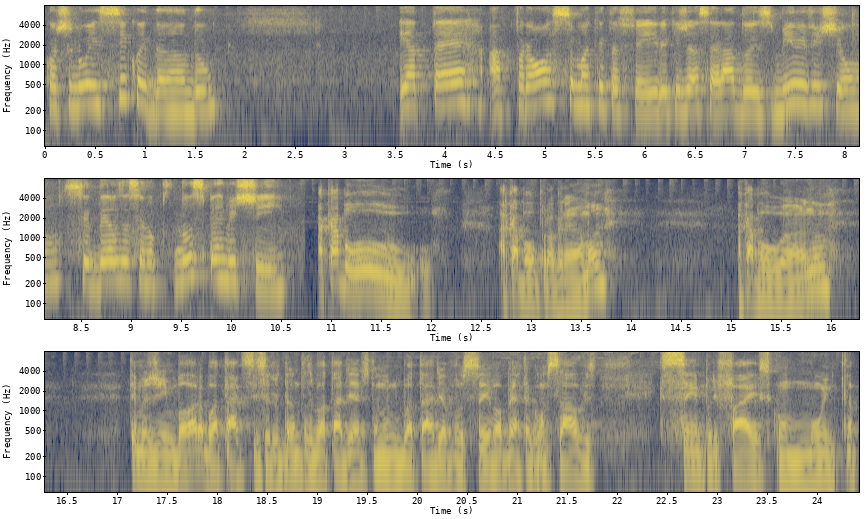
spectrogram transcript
continuem se cuidando e até a próxima quinta-feira, que já será 2021, se Deus assim nos permitir. Acabou, acabou o programa, acabou o ano. Temos de ir embora. Boa tarde, Cícero Dantas. Boa tarde, Edson Nunes. Boa tarde a você, Roberta Gonçalves, que sempre faz com muita,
